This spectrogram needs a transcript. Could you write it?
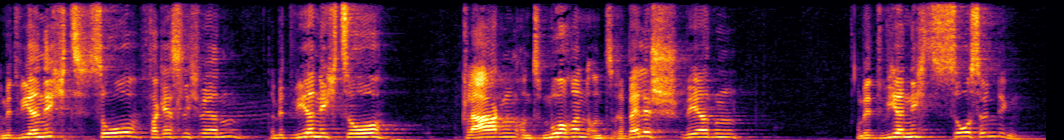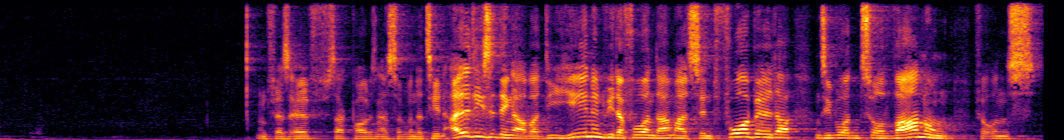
damit wir nicht so vergesslich werden, damit wir nicht so klagen und murren und rebellisch werden, damit wir nicht so sündigen. Und Vers 11 sagt Paulus in 1. Korinther 10, all diese Dinge aber, die jenen widerfuhren damals, sind Vorbilder und sie wurden zur Warnung für uns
